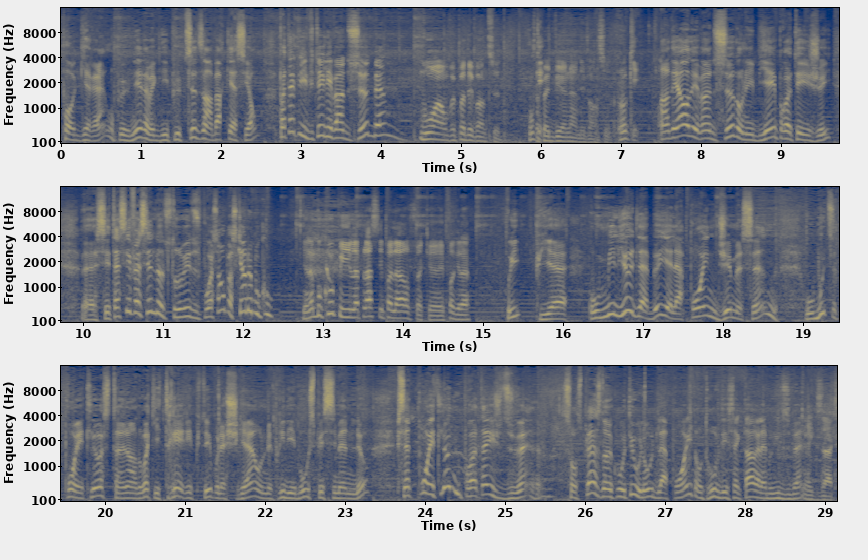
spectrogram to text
pas grand. On peut venir avec des plus petites embarcations. Peut-être éviter les vents du sud, Ben? Ouais, on veut pas des vents du sud. OK. Ça peut être violent, des vents du sud. OK. En dehors des vents du sud, on est bien protégé. Euh, c'est assez facile de trouver du poisson parce qu'il y en a beaucoup. Il y en a beaucoup, puis la place n'est pas large, que n'est pas grand. Oui. Puis euh, au milieu de la baie, il y a la pointe Jameson. Au bout de cette pointe-là, c'est un endroit qui est très réputé pour la chigan. On a pris des beaux spécimens là. Puis cette pointe-là nous protège du vent. hein. Si on se place d'un côté ou l'autre de la pointe, on trouve des secteurs à l'abri du vent. Exact.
